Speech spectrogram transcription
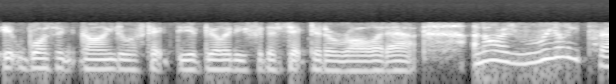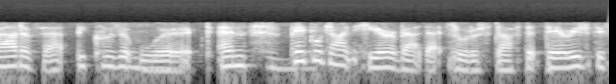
it wasn't going to affect the ability for the sector to roll it out. And I was really proud of that because it mm. worked. And mm-hmm. people don't hear about that sort of stuff, that there is this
